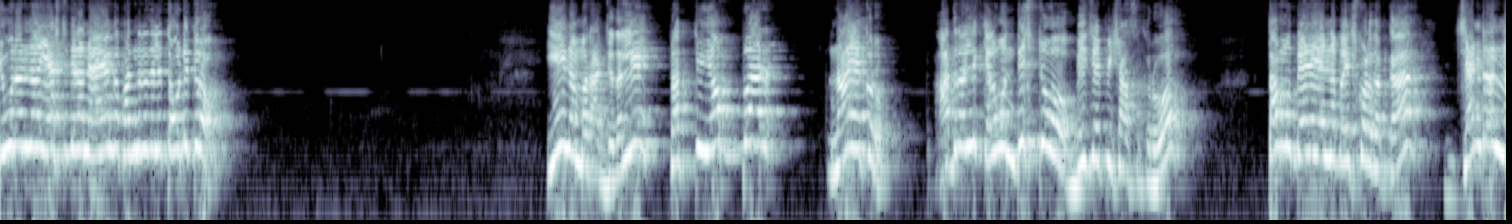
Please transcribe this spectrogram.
ಇವನನ್ನ ಎಷ್ಟು ದಿನ ನ್ಯಾಯಾಂಗ ಬಂಧನದಲ್ಲಿ ತಗೊಂಡಿದ್ರು? ಈ ನಮ್ಮ ರಾಜ್ಯದಲ್ಲಿ ಪ್ರತಿಯೊಬ್ಬ ನಾಯಕರು ಅದರಲ್ಲಿ ಕೆಲವೊಂದಿಷ್ಟು ಬಿಜೆಪಿ ಶಾಸಕರು ತಮ್ಮ ಬೇಳೆಯನ್ನ ಬಯಸ್ಕೊಳ್ಳೋದಕ್ಕ ಜನರನ್ನ,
